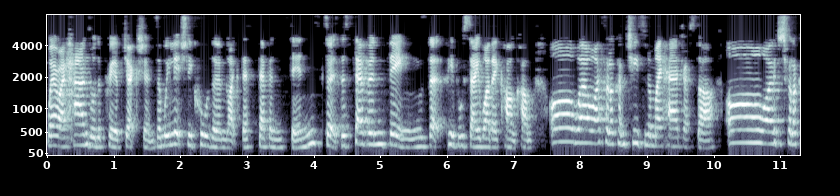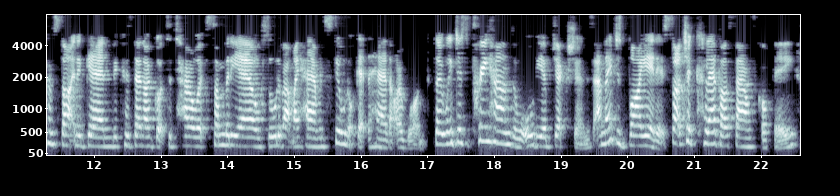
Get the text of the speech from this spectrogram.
where I handle the pre-objections and we literally call them like the seven sins. So it's the seven things that people say why they can't come. Oh, well, I feel like I'm cheating on my hairdresser. Oh, I just feel like I'm starting again because then I've got to tell somebody else all about my hair and still not get the hair that I want. So we just pre-handle all the objections and they just buy in. It's such a clever sales copy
